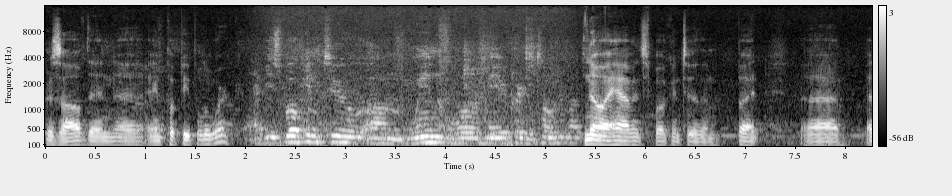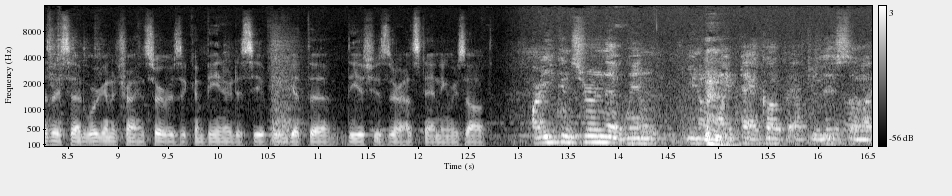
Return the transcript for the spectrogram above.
resolved and, uh, and put people to work. Have you spoken to um, Wynn or Mayor Curtatone about this? No, I haven't spoken to them, but uh, as I said, we're going to try and serve as a convener to see if we can get the, the issues that are outstanding resolved. Are you concerned that Wynn, you know, might pack up after this, uh,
